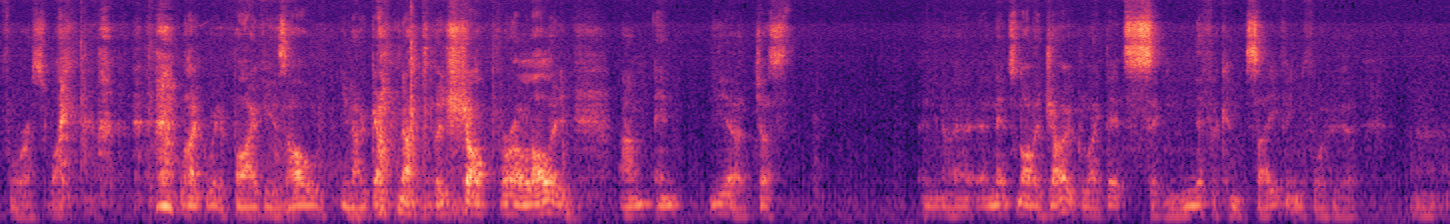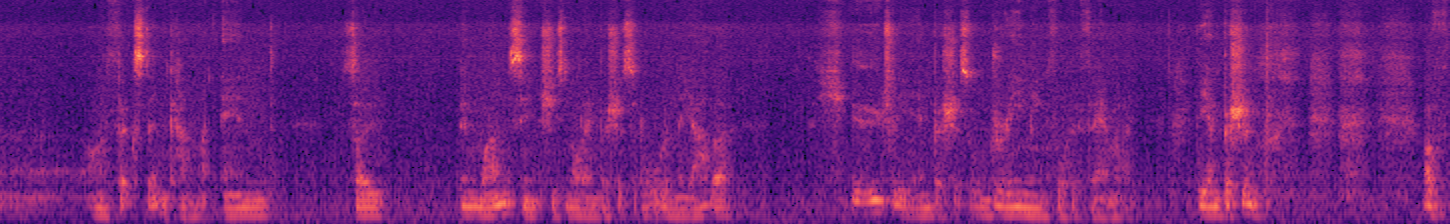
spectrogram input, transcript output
for us like like we're five years old, you know, going up to the shop for a lolly. Um, and yeah, just, you know, and that's not a joke, like that's significant saving for her uh, on a fixed income. And so, in one sense, she's not ambitious at all, in the other, hugely ambitious or dreaming for her family. The ambition of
